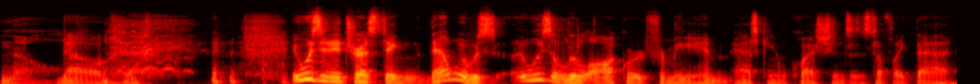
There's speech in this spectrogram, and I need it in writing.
No. No. it was an interesting that one was it was a little awkward for me him asking him questions and stuff like that.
